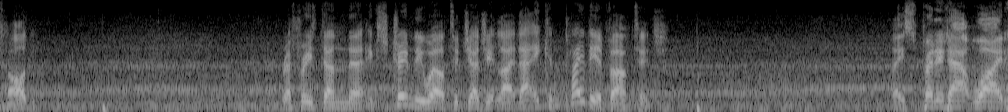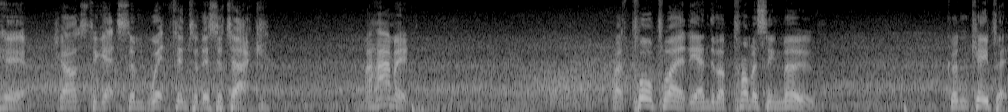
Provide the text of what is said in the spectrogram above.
Todd. Referee's done uh, extremely well to judge it like that. He can play the advantage. They spread it out wide here. Chance to get some width into this attack. Mohamed. That's poor play at the end of a promising move. Couldn't keep it.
